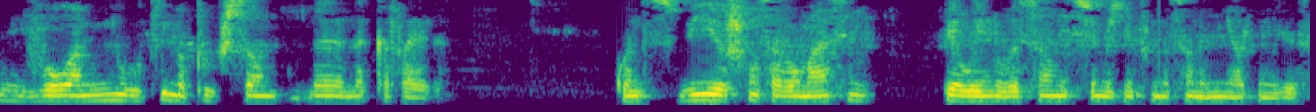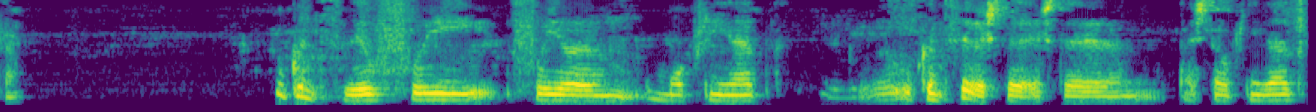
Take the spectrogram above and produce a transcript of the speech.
me levou à minha última progressão na, na carreira, quando se via responsável máximo pela inovação e sistemas de informação na minha organização. O que antecedeu foi, foi hum, uma oportunidade. O que antecedeu esta, esta, esta oportunidade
